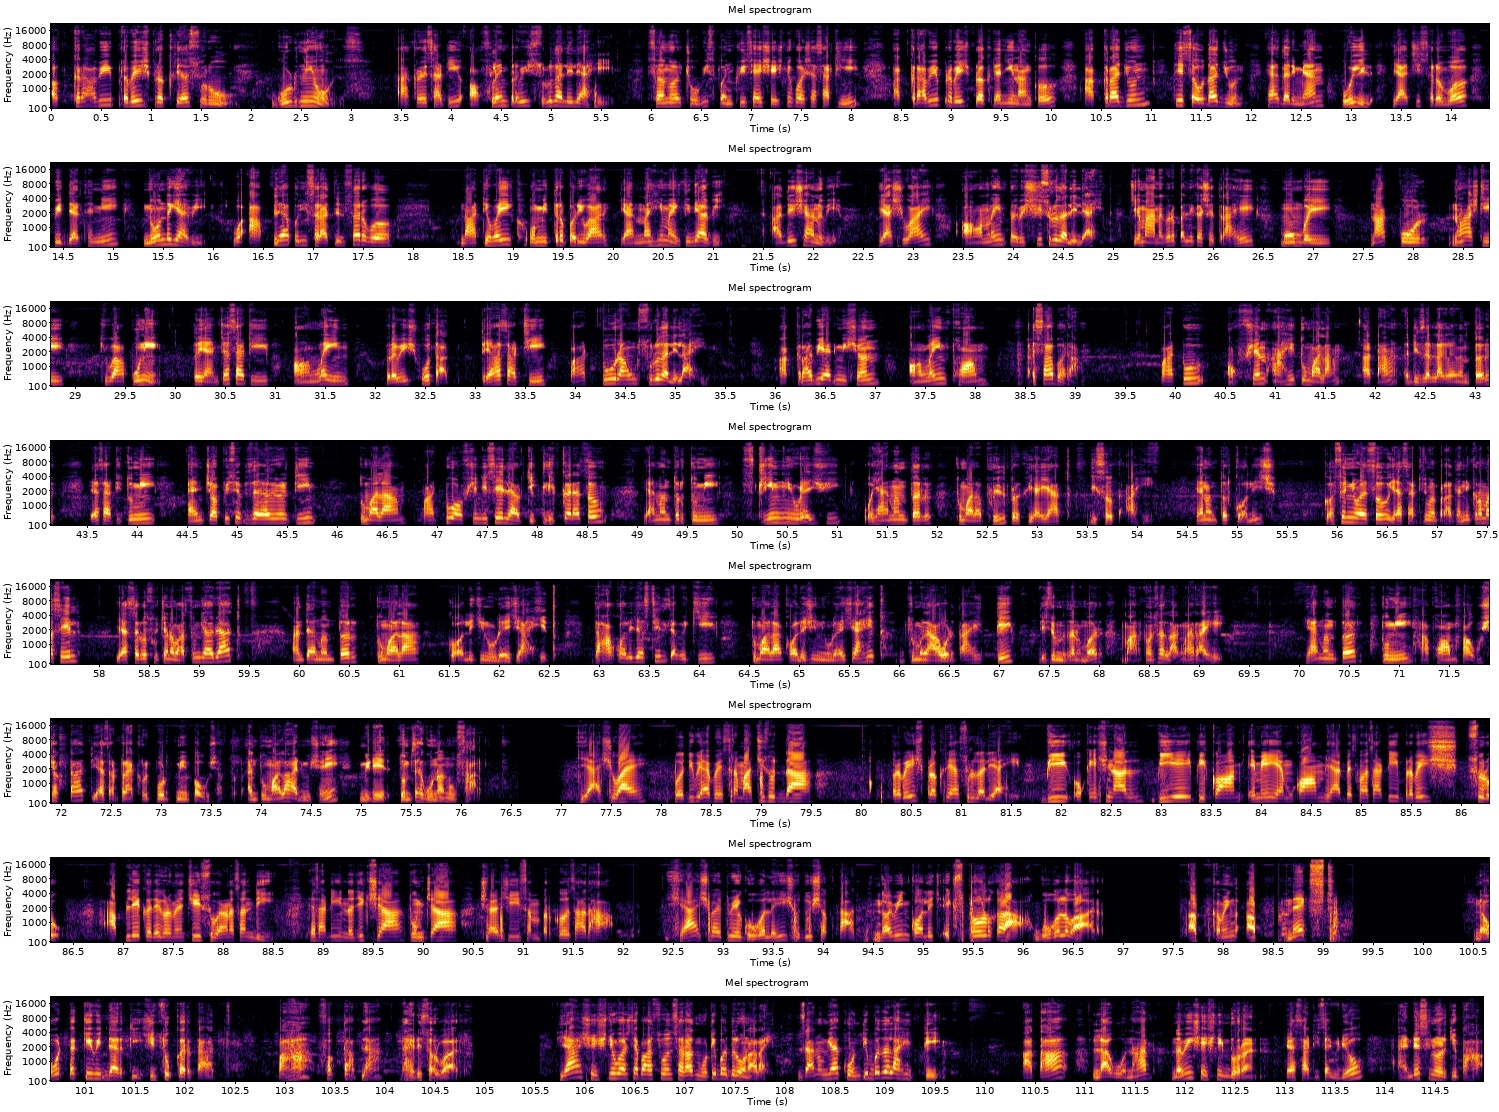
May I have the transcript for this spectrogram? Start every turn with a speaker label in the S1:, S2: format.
S1: अकरावी प्रवेश प्रक्रिया सुरू. गुड न्यूज अकरावीसाठी ऑफलाईन प्रवेश सुरू झालेले आहे. सन चोवीस पंचवीस या शैक्षणिक वर्षासाठी अकरावी प्रवेश प्रक्रिया दिनांक अकरा जून ते चौदा जून या दरम्यान होईल याची सर्व विद्यार्थ्यांनी नोंद घ्यावी व आपल्या परिसरातील सर्व नातेवाईक व मित्रपरिवार यांनाही माहिती द्यावी. आदेशान्वये. याशिवाय ऑनलाईन प्रवेशही सुरू झालेले आहेत. जे महानगरपालिका क्षेत्र आहे मुंबई नागपूर नाशिक किंवा पुणे तर यांच्यासाठी ऑनलाईन प्रवेश होतात. त्यासाठी पार्ट टू राऊंड सुरू झालेला आहे. अकरावी ॲडमिशन ऑनलाईन फॉर्म असा भरा. पार्ट टू ऑप्शन आहे तुम्हाला. आता रिझल्ट लागल्यानंतर यासाठी तुम्ही यांच्या ऑफिस वेबसाईटवरती तुम्हाला पार्ट टू ऑप्शन दिसेल. यावरती क्लिक करायचं. यानंतर तुम्ही स्ट्रीम निवडायची व ह्यानंतर तुम्हाला पुढील प्रक्रिया यात दिसत आहे. यानंतर कॉलेज कसं निवडायचं यासाठी तुम्हाला प्राधान्यक्रम असेल. या सर्व सूचना वाचून घ्याव्यात. आणि त्यानंतर तुम्हाला कॉलेज निवडायचे आहेत. दहा कॉलेज असतील त्यापैकी तुम्हाला कॉलेज निवडायचे आहेत. तुम्हाला आवडत आहेत ते त्याची तुमचा नंबर मार्कानुसार लागणार आहे. यानंतर तुम्ही हा फॉर्म पाहू शकतात. याचा ट्रॅक रिपोर्ट तुम्ही पाहू शकता आणि तुम्हाला ॲडमिशनही मिळेल तुमच्या गुणानुसार. याशिवाय पदवी अभ्यासक्रमाची सुद्धा प्रवेश प्रक्रिया सुरू झाली आहे. B vocational B A B com M A M com या अभ्यासक्रमासाठी प्रवेश सुरू. आपले करिअर घडवण्याची सुवर्ण संधी. यासाठी नजीकच्या तुमच्या शाळेशी संपर्क साधा. ह्याशिवाय तुम्ही गुगलही शोधू शकतात. नवीन कॉलेज एक्सप्लोर करा. गुगलवर. Upcoming up. नेक्स्ट. नव्वद टक्के विद्यार्थी ही चूक करतात. पहा फक्त आपल्या धायडे सर्वर या शैक्षणिक वर्षापासून सर्वात मोठे बदल होणार आहेत. जाणून घ्या कोणते बदल आहेत ते. आता लागू होणार नवीन शैक्षणिक धोरण. यासाठीचा व्हिडिओ अँडे स्क्रीनवरती पहा.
